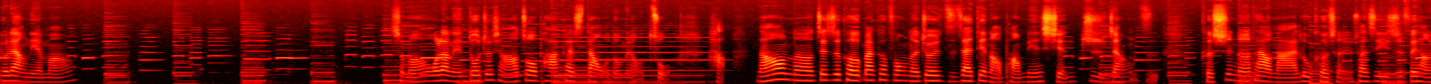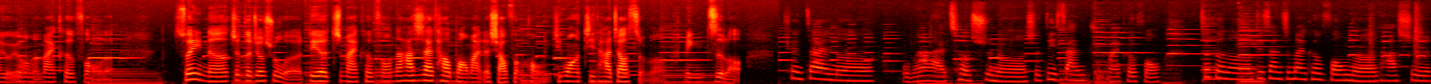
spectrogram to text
有两年吗？什么？我两年多就想要做 podcast，但我都没有做好。然后呢，这支麦克风呢就一直在电脑旁边闲置这样子。可是呢，它有拿来录课程，也算是一支非常有用的麦克风了。所以呢，这个就是我的第二支麦克风。那它是在淘宝买的小粉红，已经忘记它叫什么名字了。现在呢，我们要来测试呢，是第三组麦克风。这个呢，第三支麦克风呢，它是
